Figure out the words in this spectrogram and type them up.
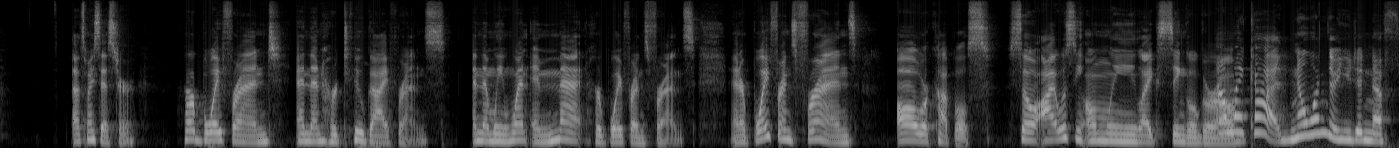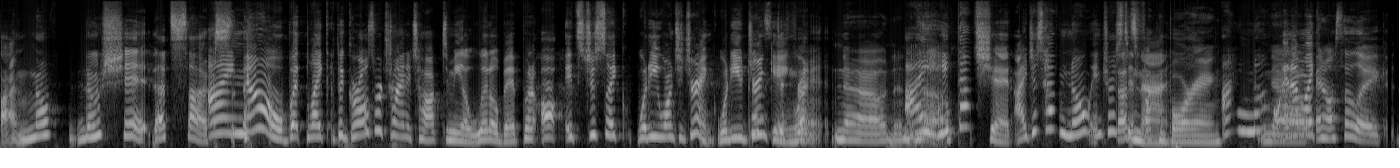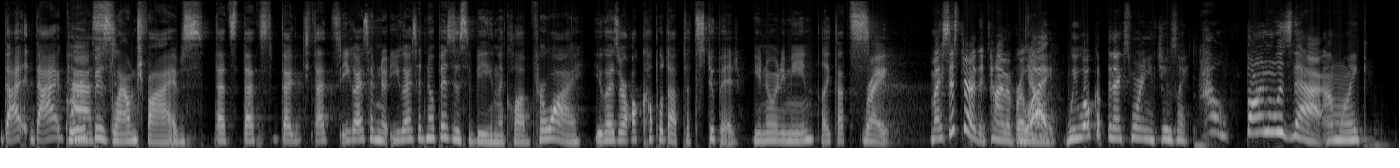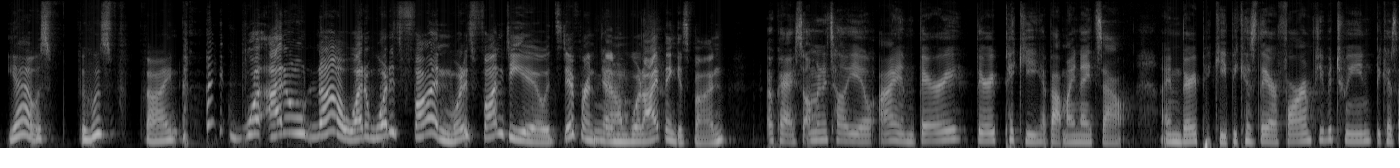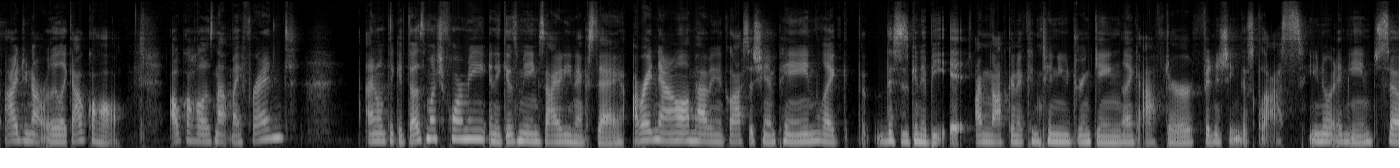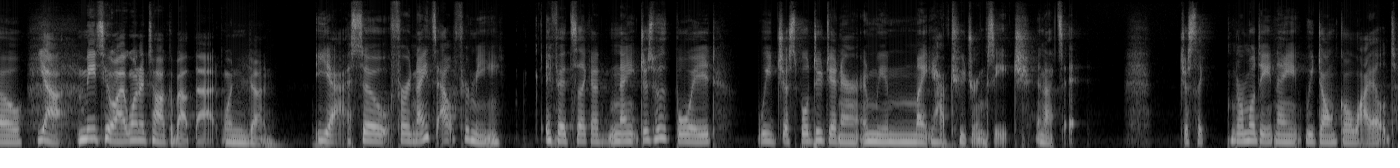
that's my sister, her boyfriend, and then her two guy friends. And then we went and met her boyfriend's friends. And her boyfriend's friends all were couples. So I was the only like single girl. Oh my god! No wonder you didn't have fun. No, no shit. That sucks. I know, but like the girls were trying to talk to me a little bit, but all, it's just like, what do you want to drink? What are you That's drinking? What- No, no, no. I no. hate that shit. I just have no interest That's in fucking that. boring. I know. And I'm like, and also like that that group Pass. is lounge vibes. That's that's that that's you guys have no you guys had no business of being in the club. For why? You guys are all coupled up. That's stupid. You know what I mean? Like that's Right. My sister at the time of her Yeah. life, we woke up the next morning and she was like, "How fun was that?" I'm like, "Yeah, it was. It was fine." what? I don't know. What? What is fun? What is fun to you? It's different than what I think is fun. Okay, so I'm going to tell you, I am very, very picky about my nights out. I am very picky because they are far and few between because I do not really like alcohol. Alcohol is not my friend. I don't think it does much for me and it gives me anxiety next day. Uh, Right now, I'm having a glass of champagne. Like, th- this is going to be it. I'm not going to continue drinking like after finishing this glass. You know what I mean? So, Yeah, me too. I want to talk about that when you're done. yeah. So for nights out for me, if it's like a night just with Boyd, we just will do dinner and we might have two drinks each, and that's it. Just like normal date night, we don't go wild.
